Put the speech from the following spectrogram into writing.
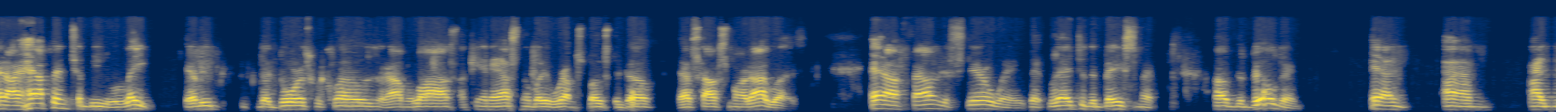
And I happened to be late. Every the doors were closed and I'm lost. I can't ask nobody where I'm supposed to go. That's how smart I was. And I found a stairway that led to the basement of the building. And um, I,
